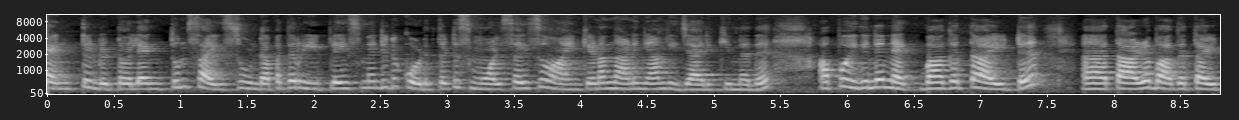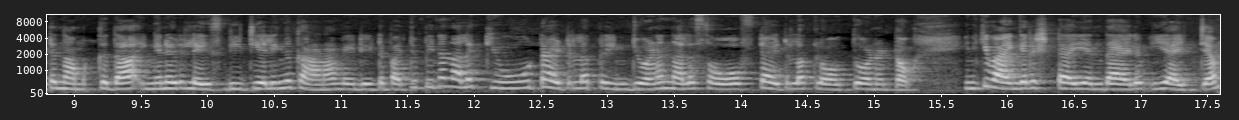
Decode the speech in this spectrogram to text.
ലെങ്ത് ഉണ്ട് കേട്ടോ ലെങ്ത്തും സൈസും ഉണ്ട്. അപ്പോൾ അത് റീപ്ലേസ്മെന്റിന് കൊടുത്തിട്ട് സ്മോൾ സൈസ് വാങ്ങിക്കണം എന്നാണ് ഞാൻ വിചാരിക്കുന്നത്. അപ്പോൾ ഇതിന്റെ നെക്ക് ഭാഗത്തായിട്ട് താഴെ ഭാഗത്തായിട്ട് നമുക്കിതാ ഇങ്ങനെ ഒരു ലേസ് ഡീറ്റെയിലിംഗ് കാണാൻ വേണ്ടിയിട്ട് പറ്റും. പിന്നെ നല്ല ക്യൂട്ടായിട്ടുള്ള പ്രിന്റുമാണ് നല്ല സോഫ്റ്റ് ആയിട്ടുള്ള ക്ലോത്തുമാണ് കേട്ടോ എനിക്ക് ഭയങ്കര ഇഷ്ടമായി എന്തായാലും ഈ ഐറ്റം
